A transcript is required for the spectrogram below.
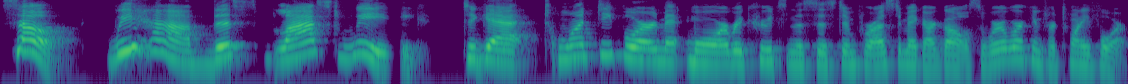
So we have this last week to get 24 more recruits in the system for us to make our goal. So we're working for 24.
